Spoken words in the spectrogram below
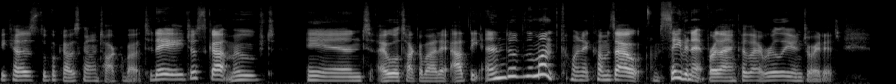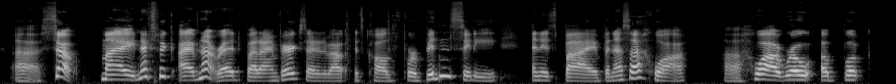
because the book I was going to talk about today just got moved and I will talk about it at the end of the month when it comes out. I'm saving it for then because I really enjoyed it. Uh, so, my next pick I have not read, but I'm very excited about. It's called Forbidden City, and it's by Vanessa Hua. Uh, Hua wrote a book,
